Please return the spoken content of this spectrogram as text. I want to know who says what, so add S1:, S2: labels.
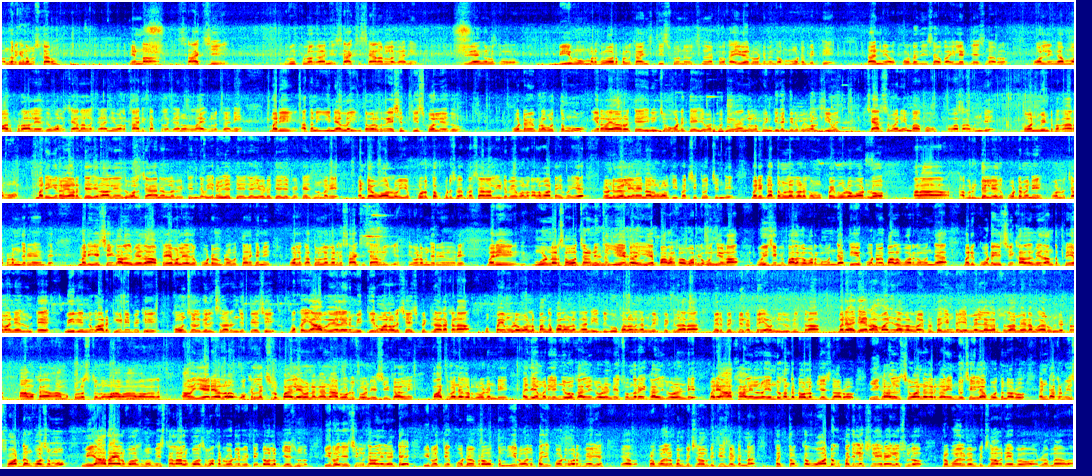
S1: అందరికీ నమస్కారం. నిన్న సాక్షి గ్రూప్లో కానీ సాక్షి ఛానల్లో కానీ దివ్యాంగులకు బియ్యము మొలకలవారపల్లి కాంచి తీసుకొని వచ్చినట్టు ఒక హైవే రోడ్డు మీద ఒక మూట పెట్టి దాన్ని ఒక ఫోటో తీసి ఒక హైలైట్ చేసినారు. వాళ్ళు ఇంకా మార్పు రాలేదు. వాళ్ళ ఛానళ్ళకి కానీ వాళ్ళ కార్యకర్తలకు కానీ వాళ్ళ నాయకులకు కానీ మరి అతను ఈ నెలలో ఇంతవరకు రేషన్ తీసుకోలేదు. కూటమి ప్రభుత్వము ఇరవై ఆరో తేదీ నుంచి ఒకటో తేదీ వరకు దివ్యాంగులకు ఇంటి దగ్గర పోయి వాళ్ళు బీమా చేర్చమని మాకు ఒక- ఉంది. గవర్నమెంట్ ప్రకారము. మరి ఇరవై ఆరో తేదీ రాలేదు. వాళ్ళ ఛానల్లో పెట్టింది. ఎనిమిదో తేదీ ఏడో తేదీ పెట్టేసింది మరి. అంటే వాళ్ళు ఎప్పుడు తప్పుడు స- ప్రచారాలు ఇయడమే వాళ్ళకి అలవాటు అయిపోయి రెండు వేల ఇరవై నాలుగులో వాళ్ళకి ఈ పరిస్థితి వచ్చింది. మరి గతంలో కనుక ముప్పై మూడో వార్డులో అభివృద్ధి లేదు కూటమిని వాళ్ళు చెప్పడం జరిగింది మరి ఎస్సీ కాలనీ మీద ప్రేమ లేదు కూటమి ప్రభుత్వానికని వాళ్ళు గతంలో కనుక సాక్షి ఛానల్ ఇవ్వడం జరిగింది మరి. మరి మూడున్నర సంవత్సరం నుంచి ఏ ఏ పాలక వర్గం ఉంది? ఇక్కడ వైసీపీ పాలక వర్గం ఉందా? టీ కూటమి పాలక వర్గం ఉందా? మరి కూట ఎస్సీ కాలనీ మీద అంత ప్రేమ అనేది ఉంటే మీరు ఎందుకు ఆడ టీడీపీకి కౌన్సిల్ గెలిచినారని చెప్పేసి ఒక యాభై వేలైన మీ తీర్మానంలో చేసి పెట్టినారు అక్కడ. ముప్పై మూడో వాళ్ళ బంగపాలెంలో కానీ దిగువ పాలెంలో కానీ మీరు పెట్టినారా? మీరు పెట్టినట్టు ఏమైనా నిరూపిస్తారా? మరి అదే రామాజీనగర్లో ఇప్పుడు ప్రజెంట్ ఎమ్మెల్యే గారు సుధా మేడం గారు ఉన్నట్టు ఆమె ఆమె కులస్తులు ఆమె ఆమె- ఏరియాలో ఒక లక్ష రూపాయలు ఏమన్నా కానీ ఆ రోడ్లు చూడండి ఎస్సీ కాలనీ ఫాతిమా నగర్ చూడండి అదే మరి ఎన్జిఓ కాలనీ చూడండి సుందరయ్య కాలనీ చూడండి. మరి ఆ కాలనీలో ఎందుకు అంత డెవలప్ చేసినారు? ఈ కాలనీలో శివానగర్ కానీ ఎందుకు చేయలేకపోతున్నారు? అంటే అక్కడ మీ స్వార్థం కోసము మీ ఆదాయాల కోసము మీ స్థలాల కోసం అక్కడ రోడ్లు పెట్టి డెవలప్ చేసినారు. ఈరోజు ఎస్సీల కాలనీ అంటే ఈ రోజు కూటమి ప్రభుత్వం ఈ రోజు పది కోట్ల వరకు మేము ప్రపోజల్ పంపించినాము రితీష్ రెడ్డి అన్న. ప్రతి ఒక్క వార్డుకు పది లక్షలు ఇరవై లక్షలు ప్రపోజల్ పంపించినాము రేపు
